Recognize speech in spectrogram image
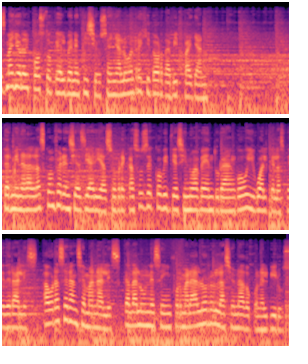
Es mayor el costo que el beneficio, señaló el regidor David Payán. Terminarán las conferencias diarias sobre casos de COVID-19 en Durango, igual que las federales. Ahora serán semanales. Cada lunes se informará lo relacionado con el virus.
